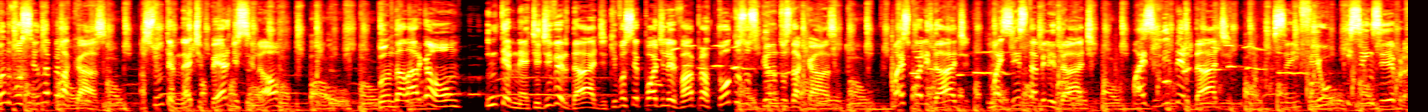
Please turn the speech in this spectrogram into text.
Quando você anda pela casa, a sua internet perde sinal? Banda larga on. Internet de verdade que você pode levar para todos os cantos da casa. Mais qualidade, mais estabilidade, mais liberdade. Sem fio e sem zebra.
